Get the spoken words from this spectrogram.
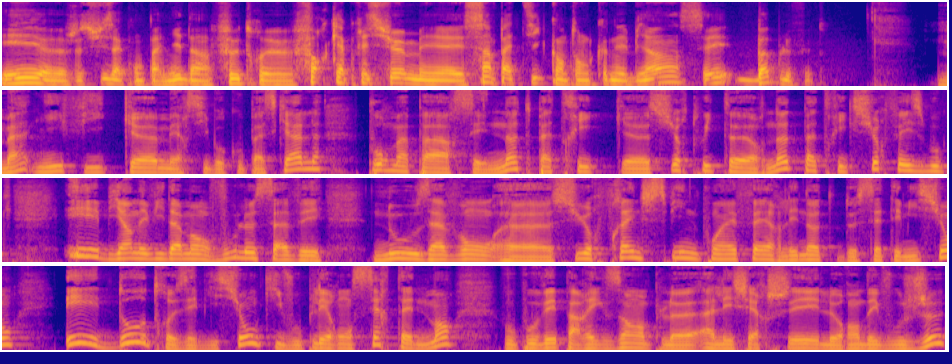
Et euh, je suis accompagné d'un feutre fort capricieux mais sympathique quand on le connaît bien, c'est Bob le feutre. Magnifique, merci beaucoup Pascal. Pour ma part, c'est Note Patrick euh, sur Twitter, Note Patrick sur Facebook et bien évidemment, vous le savez, nous avons euh, sur frenchspin.fr les notes de cette émission et d'autres émissions qui vous plairont certainement. Vous pouvez par exemple aller chercher le rendez-vous jeu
